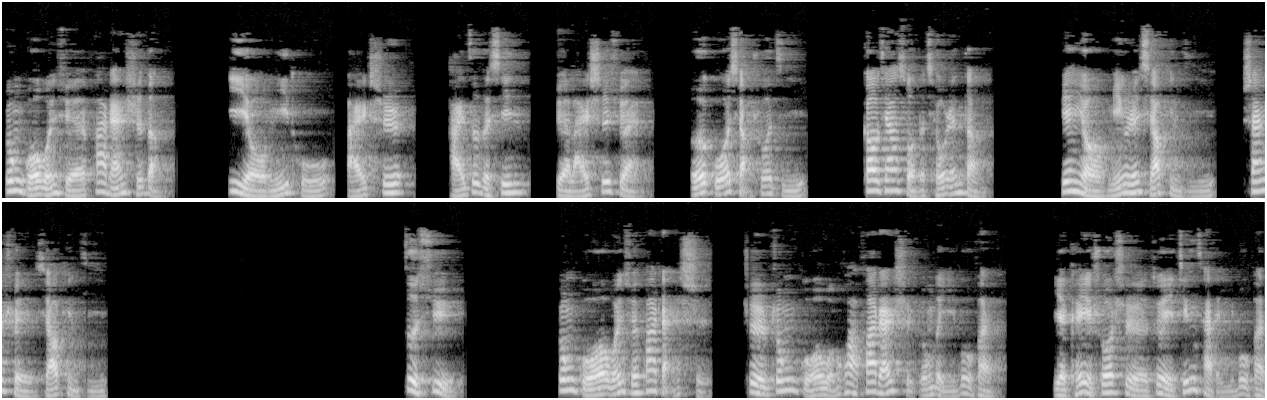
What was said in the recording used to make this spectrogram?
中国文学发展史》等，亦有《迷途》《白痴》《孩子的心》。《雪莱诗选》《俄国小说集》《高加索的囚人》等，编有《名人小品集》《山水小品集》。自序：中国文学发展史是中国文化发展史中的一部分，也可以说是最精彩的一部分。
